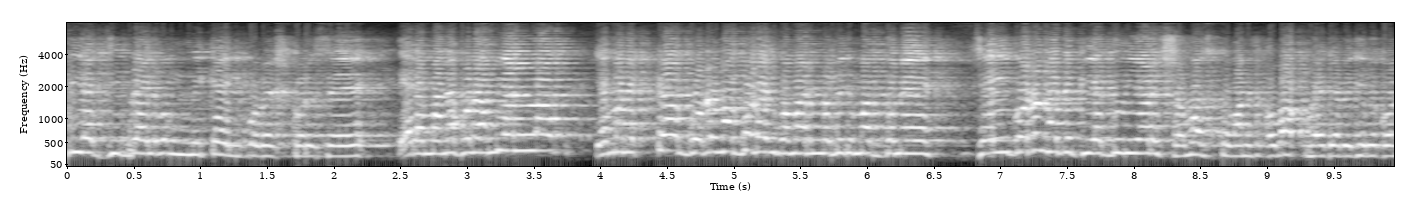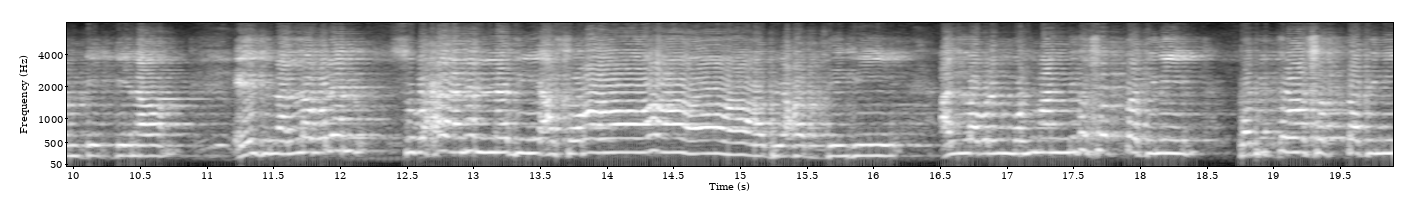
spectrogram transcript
দিয়ে জিব্রাইল এবং মিকাইল প্রবেশ করেছে। এর মানে হলো আমি আল্লাহ এমন একটা ঘটনা ঘটাইব আমার নবীর মাধ্যমে। যেই ঘটনা দেখিয়ে দুনিয়ার সমস্ত মানুষ অবাক হয়ে যাবে যেরকম ঠিক কিনা? এই দিন আল্লাহ বলেন, সুবহানাল্লাযী আসরা আল্লাহ বলেন, মহিমান্বিত সত্তা তিনি। পবিত্র সত্তা তিনি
